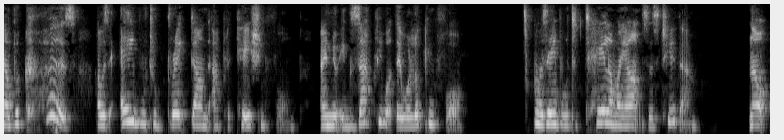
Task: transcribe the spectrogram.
Now, because I was able to break down the application form. I knew exactly what they were looking for. I was able to tailor my answers to them. Now,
